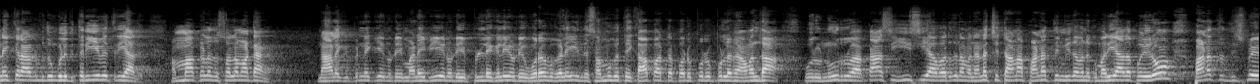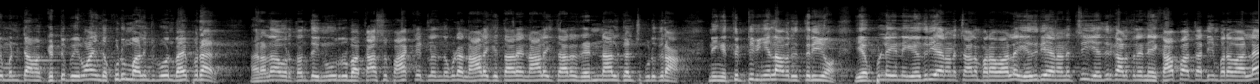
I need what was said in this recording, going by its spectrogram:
நினைக்கிறார் என்பது உங்களுக்கு தெரியவே தெரியாது. அம்மாக்கள் அதை சொல்ல மாட்டாங்க. நாளைக்கு பின்னைக்கு என்னுடைய மனைவி என்னுடைய பிள்ளைகளை என்னுடைய உறவுகளை இந்த சமூகத்தை காப்பாற்ற பொறுப்புள்ளவன் அவன் தான் ஒரு நூறுரூவா காசு ஈஸியாக வருதுன்னு நம்ம நினச்சிட்டானா பணத்தின் மீது அவனுக்கு மரியாதை போயிடும் பணத்தை டிஸ்பிளே பண்ணிட்டு அவன் கெட்டு போயிடுவான். இந்த குடும்பம் அழிஞ்சு போகணும்னு பயப்படுறார். அதனால அவர் தந்தை நூறுரூபா காசு பாக்கெட்டில் இருந்து கூட நாளைக்கு தாரேன் நாளைக்கு தாரேன் ரெண்டு நாள் கழிச்சு கொடுக்குறான். நீங்கள் திட்டுவீங்கலாம் அவருக்கு தெரியும். என் பிள்ளை என்னை எதிரியாக நினைச்சாலும் பரவாயில்ல எதிரியாக நினச்சி எதிர்காலத்தில் என்னை காப்பாற்றாட்டியும் பரவாயில்ல.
